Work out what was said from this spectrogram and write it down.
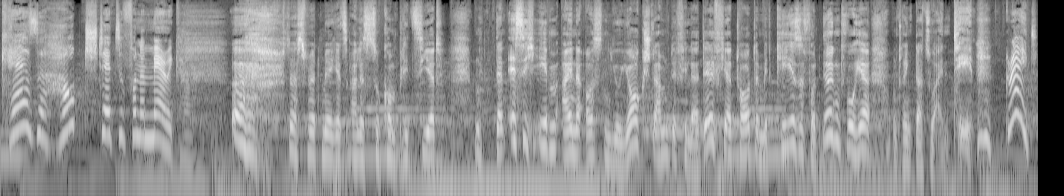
Käsehauptstädte von Amerika. Ach, das wird mir jetzt alles zu kompliziert. Dann esse ich eben eine aus New York stammende Philadelphia-Torte mit Käse von irgendwoher und trinke dazu einen Tee. Great,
